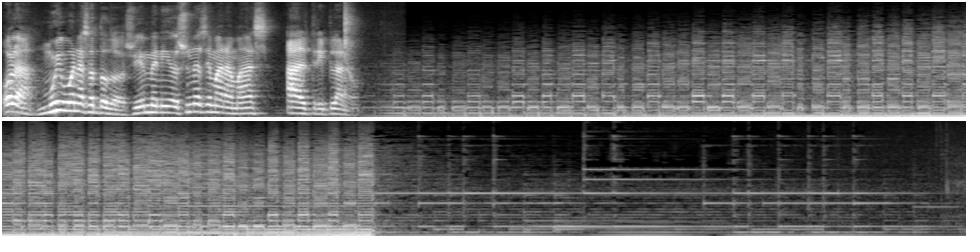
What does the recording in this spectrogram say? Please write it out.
Hola, muy buenas a todos, bienvenidos una semana más al Triplano.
